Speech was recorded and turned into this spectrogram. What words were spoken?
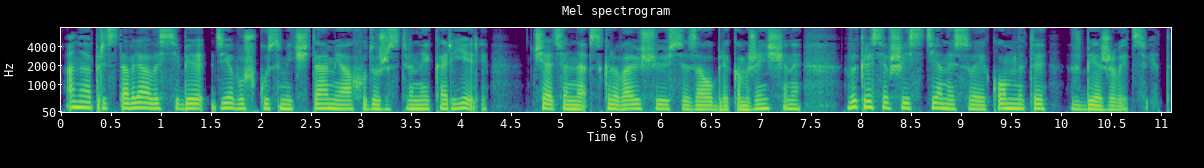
она представляла себе девушку с мечтами о художественной карьере, тщательно скрывающуюся за обликом женщины, выкрасившей стены своей комнаты в бежевый цвет.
